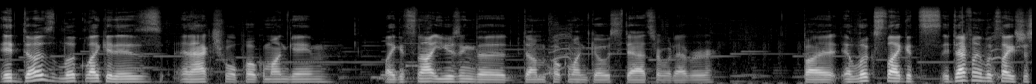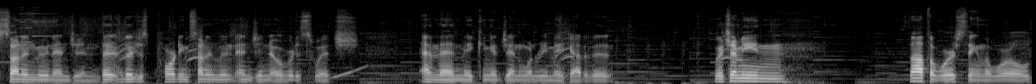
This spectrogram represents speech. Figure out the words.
it does look like it is an actual Pokemon game. Like, it's not using the dumb Pokemon Go stats or whatever. But it looks like it's, it definitely looks like it's just Sun and Moon engine. They're, they're just porting Sun and Moon engine over to Switch and then making a Gen 1 remake out of it. Which, I mean, it's not the worst thing in the world,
